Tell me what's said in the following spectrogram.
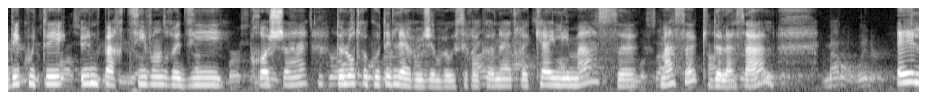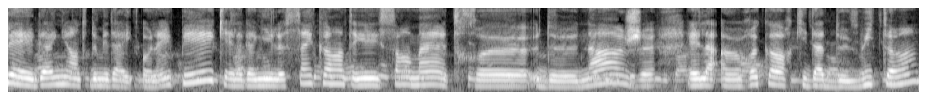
d'écouter une partie vendredi prochain de l'autre côté de la rue. J'aimerais aussi reconnaître Kylie Mass, Massock de la salle. Elle est gagnante de médailles olympiques. Elle a gagné le 50 et 100 mètres euh, de nage. Elle a un record qui date de 8 ans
